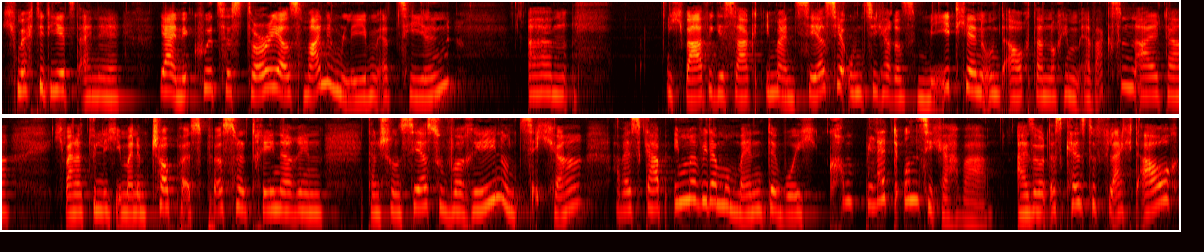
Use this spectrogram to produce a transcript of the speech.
Ich möchte dir jetzt eine, ja, eine kurze Story aus meinem Leben erzählen. Ähm, ich war, wie gesagt, immer ein sehr, sehr unsicheres Mädchen und auch dann noch im Erwachsenenalter. Ich war natürlich in meinem Job als Personal Trainerin dann schon sehr souverän und sicher, aber es gab immer wieder Momente, wo ich komplett unsicher war. Also das kennst du vielleicht auch,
